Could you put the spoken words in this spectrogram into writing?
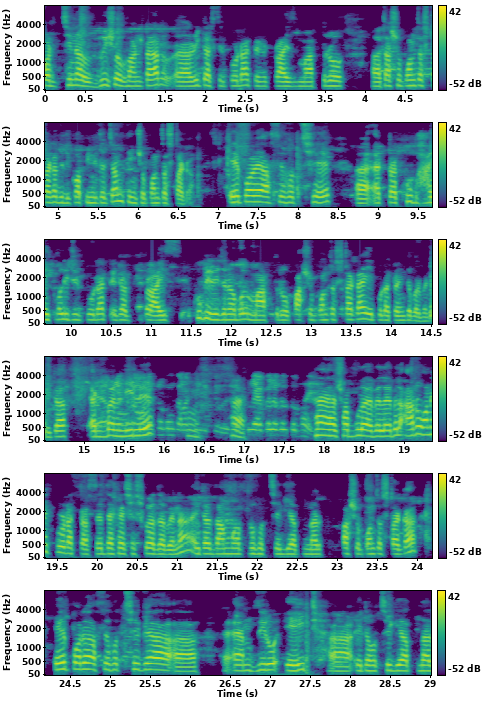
অরিজিনাল দুইশো ঘণ্টার রিকার্সিভ প্রোডাক্ট এটার প্রাইস মাত্র চারশো পঞ্চাশ টাকা। যদি কপি নিতে চান, তিনশো পঞ্চাশ টাকা। এরপরে আছে হচ্ছে একটা খুব হাই কোয়ালিটির প্রোডাক্ট এটার প্রাইস খুবই রিজনেবল মাত্র পাঁচশো পঞ্চাশ টাকায় এই প্রোডাক্টটা নিতে পারবেন। এটা একবার নিলে। হ্যাঁ। হ্যাঁ হ্যাঁ, সবগুলো অ্যাভেলেবেল আরও অনেক প্রোডাক্ট আছে দেখায় শেষ করা যাবে না। এটার দাম মাত্র হচ্ছে গিয়ে আপনার পাঁচশো পঞ্চাশ টাকা। এরপরে আছে হচ্ছে গিয়া এম জিরো এইট এটা হচ্ছে গিয়ে আপনার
